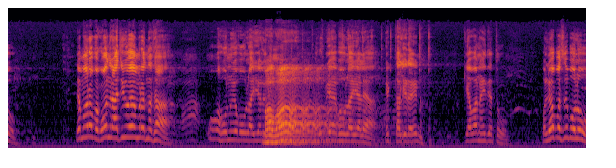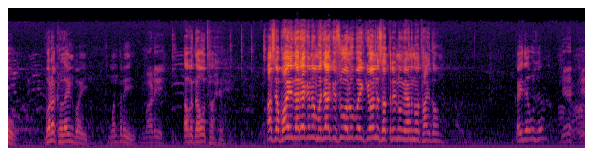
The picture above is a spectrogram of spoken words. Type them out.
એ મારો ભગવાન રાજી હોય અમૃત નથા હોનું એ બહુ લાવી આલ્યો. રૂપિયા બહુ લાવી આલ્યા. એક તાલી રહી ને. કહેવા નહીં દેતો. બોલ્યો પછી બોલું. ભરખ લઈને ભાઈ મંત્રી. આ બધાઓ થાય આ સફાઈ દરેક ને મજા કીશું ઓલું ભાઈ કયો ને છત્રીનું વેણ નો થાય તો? કહી દેવું છે?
